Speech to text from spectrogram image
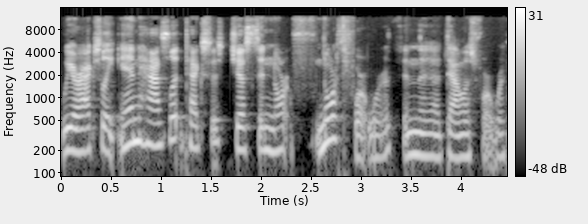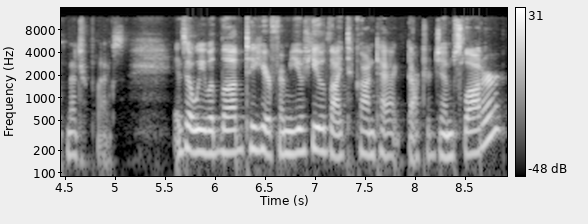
We are actually in Haslet, Texas, just in North, North Fort Worth in the Dallas Fort Worth Metroplex. And so we would love to hear from you. If you would like to contact Dr. Jim Slaughter,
